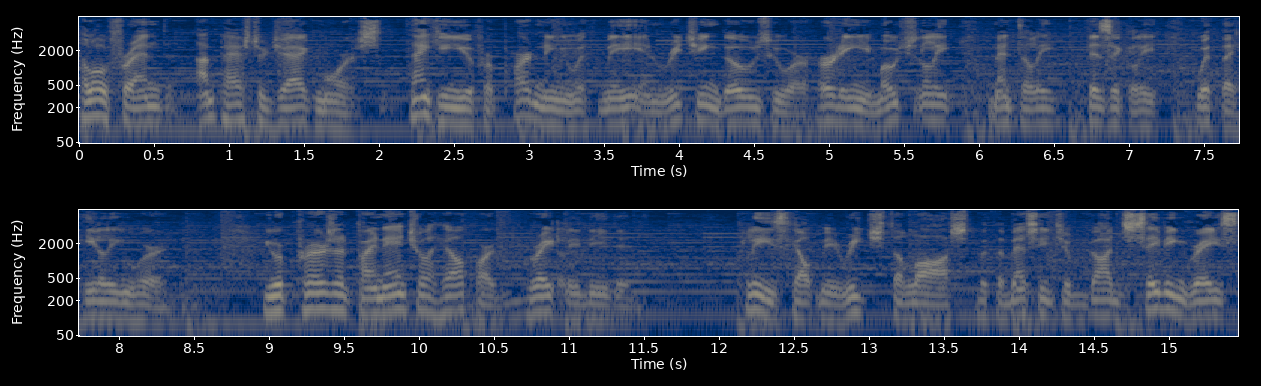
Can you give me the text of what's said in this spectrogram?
Hello, friend. I'm Pastor Jack Morris, thanking you for partnering with me in reaching those who are hurting emotionally, mentally, physically with the healing word. Your prayers and financial help are greatly needed. Please help me reach the lost with the message of God's saving grace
